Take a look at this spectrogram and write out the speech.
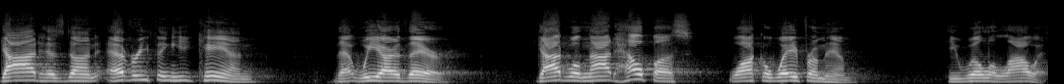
God has done everything He can that we are there. God will not help us walk away from Him. He will allow it.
